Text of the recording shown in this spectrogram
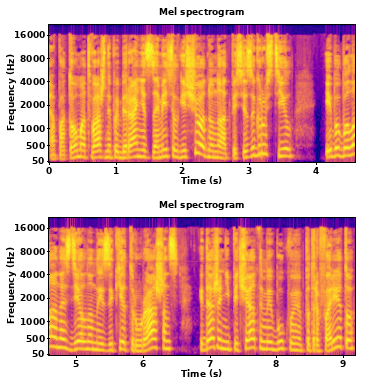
А потом отважный поберанец заметил еще одну надпись и загрустил, ибо была она сделана на языке Russians и даже не печатными буквами по трафарету,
